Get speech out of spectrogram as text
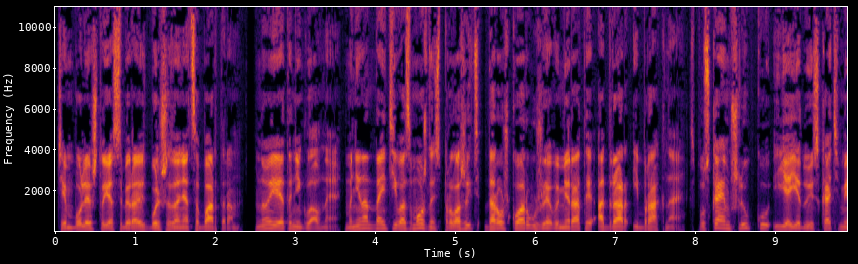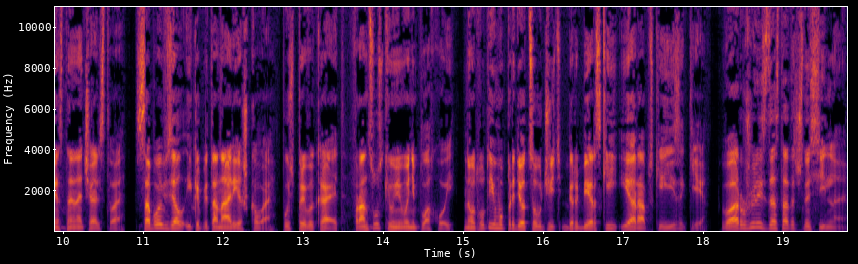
Тем более, что я собираюсь больше заняться бартером. Но и это не главное. Мне надо найти возможность проложить дорожку оружия в Эмираты Адрар и Бракна. Спускаем шлюпку, и я еду искать местное начальство. С собой взял и капитана Орешкова. Пусть привыкает. Французский у него неплохой. Но тут ему придется учить берберский и арабский языки. Вооружились достаточно сильно.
